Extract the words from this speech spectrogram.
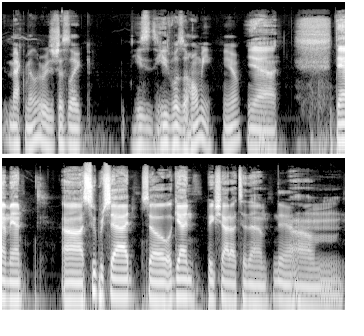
Mac Miller was just like he's he was a homie, you know. Yeah. Damn man. Uh super sad. So again, big shout out to them. Yeah. Um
